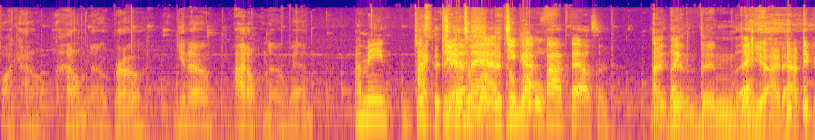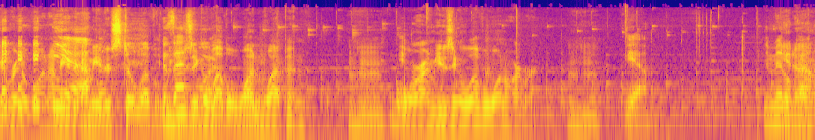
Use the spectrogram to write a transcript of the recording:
Fuck, I don't I don't know, bro. You know, I don't know, man. I mean, just It's- do it's the a le- math. it's a you level- got five thousand. I, then then then yeah, I'd have to get rid of one. I'm, either, Yeah. I'm either still level 'Cause that's using a level one weapon, Mm-hmm. or I'm using a level one armor. yeah, the middle You know? kind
